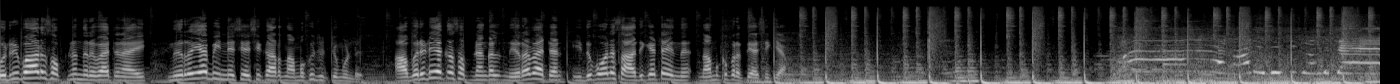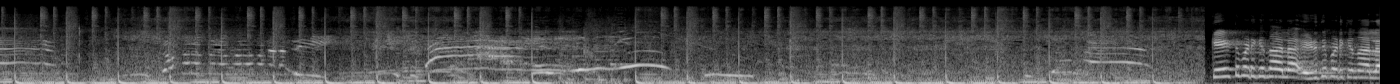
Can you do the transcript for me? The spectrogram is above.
ഒരുപാട് സ്വപ്നം നിറവേറ്റാനായി നിറയെ ഭിന്നശേഷിക്കാർ നമുക്ക് ചുറ്റുമുണ്ട്. അവരുടെയൊക്കെ സ്വപ്നങ്ങൾ നിറവേറ്റാൻ ഇതുപോലെ സാധിക്കട്ടെ എന്ന് നമുക്ക് പ്രത്യാശിക്കാം. കേട്ട് പഠിക്കുന്നതല്ല എഴുതി പഠിക്കുന്നതല്ല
